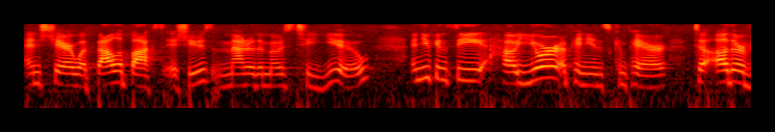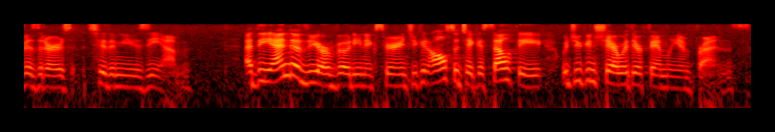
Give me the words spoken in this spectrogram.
and share what ballot box issues matter the most to you, and you can see how your opinions compare to other visitors to the museum. At the end of your voting experience, you can also take a selfie, which you can share with your family and friends.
